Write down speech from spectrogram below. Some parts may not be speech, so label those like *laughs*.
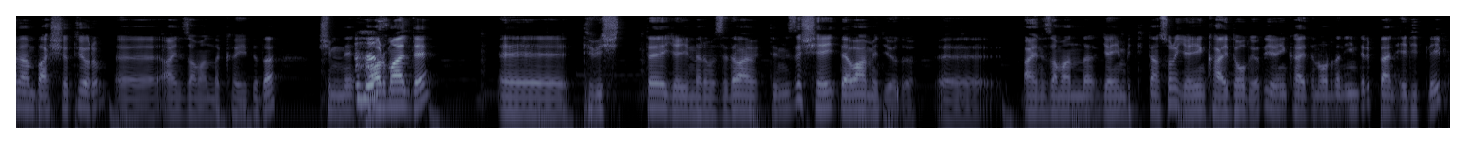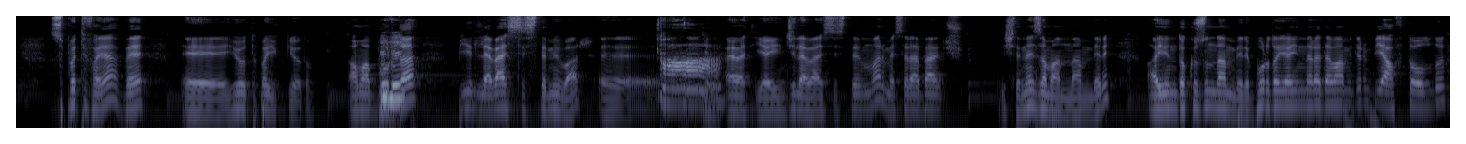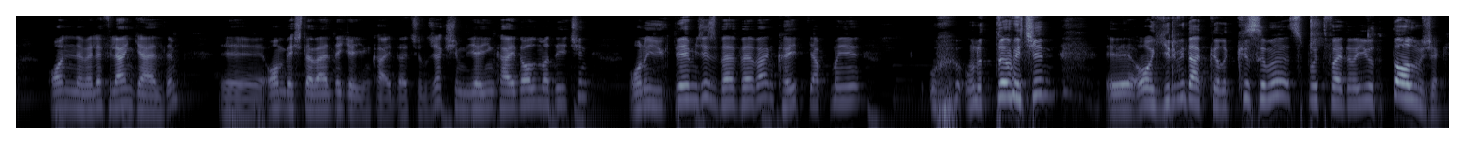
Hemen başlatıyorum. Ee, aynı zamanda kaydı da. Şimdi Aha. normalde ee, Twitch'te yayınlarımıza devam ettiğimizde şey devam ediyordu. Ee, aynı zamanda yayın bittikten sonra yayın kaydı oluyordu. Yayın kaydını oradan indirip ben editleyip Spotify'a ve ee, YouTube'a yüklüyordum. Ama burada bir level sistemi var. Ee, Aa. evet yayıncı level sistemi var. Mesela ben şu, işte ne zamandan beri? Ayın 9'undan beri burada yayınlara devam ediyorum. Bir hafta oldu. 10 levele falan geldim. Ee, 15 levelde yayın kaydı açılacak. Şimdi yayın kaydı olmadığı için onu yükleyemeyeceğiz ve, ve ben kayıt yapmayı *laughs* unuttuğum için e, o 20 dakikalık kısmı Spotify'da ve YouTube'da olmayacak.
